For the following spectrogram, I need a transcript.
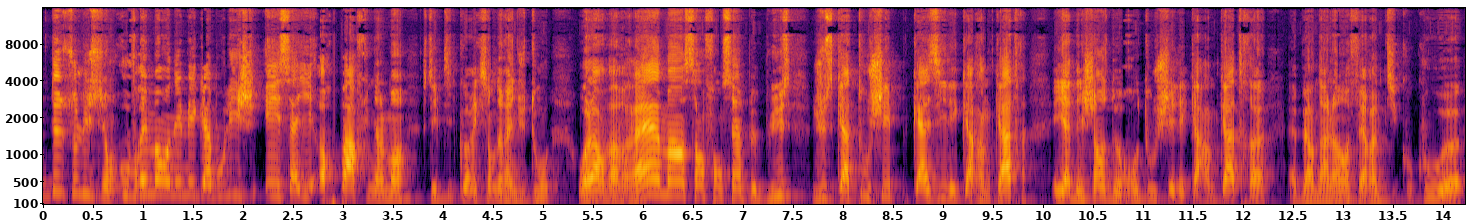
deux solutions. Ou vraiment on est méga bullish et ça y est, hors part finalement, c'était une petite correction de rien du tout. Ou alors on va vraiment s'enfoncer un peu plus jusqu'à toucher quasi les 44. Et il y a des chances de retoucher les 44 euh, ben, en allant faire un petit coucou euh,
